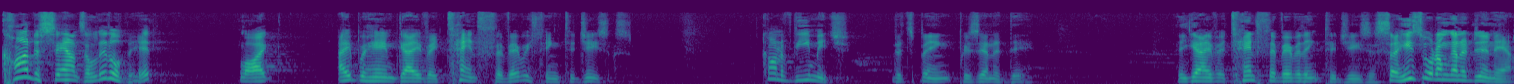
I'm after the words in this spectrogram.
kind of sounds a little bit like Abraham gave a tenth of everything to Jesus. Kind of the image that's being presented there. He gave a tenth of everything to Jesus. So here's what I'm going to do now.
